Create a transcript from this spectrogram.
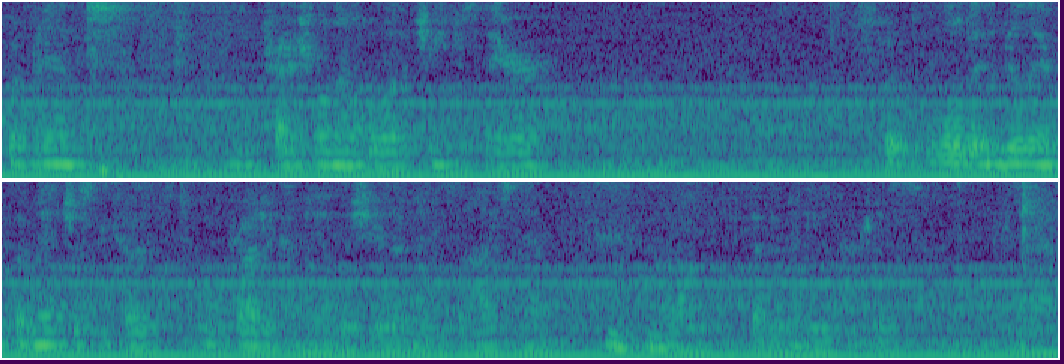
equipment, now, a whole lot of changes there. Put a little bit in the building equipment just because with the project coming up this year, there might be some odds and ends, um, that we might need to purchase for that.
